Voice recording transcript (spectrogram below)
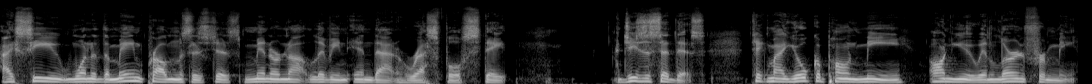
i see one of the main problems is just men are not living in that restful state. Jesus said this take my yoke upon me on you and learn from me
